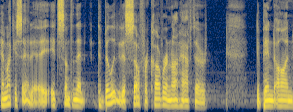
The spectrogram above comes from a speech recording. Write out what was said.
And like I said, it- it's something that the ability to self recover and not have to depend on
